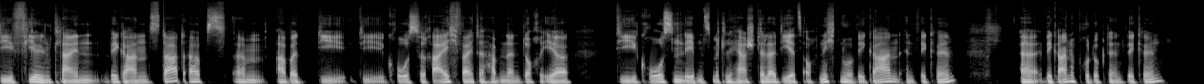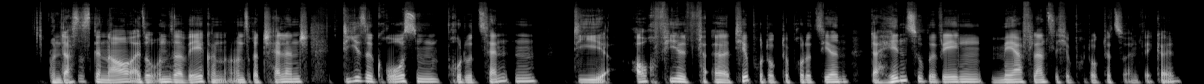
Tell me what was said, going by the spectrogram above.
die vielen kleinen veganen Startups, ähm, aber die, die große Reichweite haben dann doch eher die großen Lebensmittelhersteller, die jetzt auch nicht nur vegan entwickeln, äh, vegane Produkte entwickeln. Und das ist genau also unser Weg und unsere Challenge, diese großen Produzenten, die auch viel äh, Tierprodukte produzieren, dahin zu bewegen, mehr pflanzliche Produkte zu entwickeln.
